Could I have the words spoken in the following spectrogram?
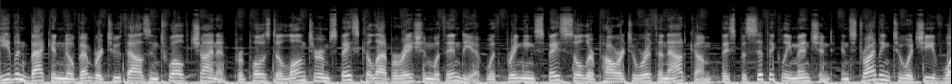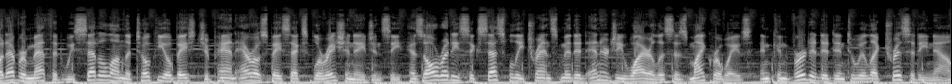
Even back in November 2012 China proposed a long-term space collaboration with India with bringing space solar power to Earth an outcome they specifically mentioned in striving to achieve whatever method we settle on the Tokyo-based Japan Aerospace Exploration Agency has already successfully transmitted energy wireless as microwaves and converted it into electricity now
